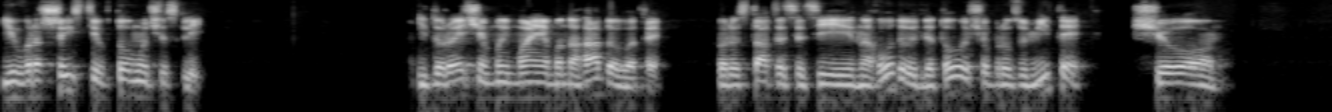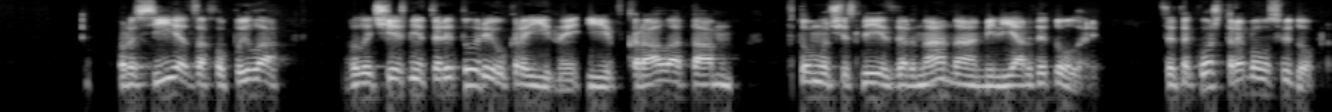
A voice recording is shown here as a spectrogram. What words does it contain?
і в расистів в тому числі. І, до речі, ми маємо нагадувати, користатися цією нагодою для того, щоб розуміти, що Росія захопила величезні території України і вкрала там, в тому числі зерна на мільярди доларів. Це також треба усвідомити.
